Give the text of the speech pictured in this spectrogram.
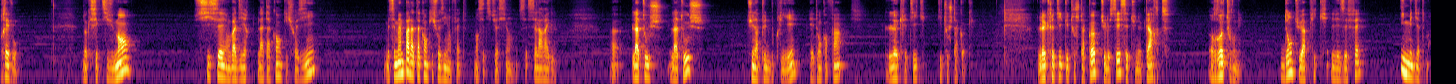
prévaut. Donc effectivement, si c'est, on va dire, l'attaquant qui choisit, mais c'est même pas l'attaquant qui choisit en fait, dans cette situation, c'est la règle. Euh, la touche, la touche, tu n'as plus de bouclier, et donc enfin, le critique qui touche ta coque. Le critique qui touche ta coque, tu le sais, c'est une carte retournée, dont tu appliques les effets immédiatement.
